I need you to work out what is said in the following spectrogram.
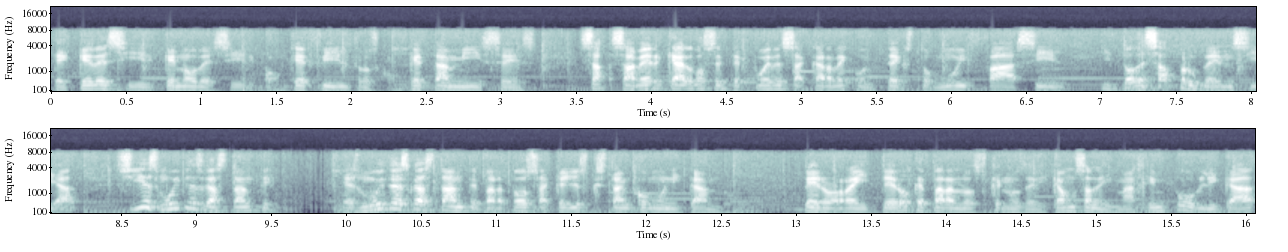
de qué decir, qué no decir, con qué filtros, con qué tamices, saber que algo se te puede sacar de contexto muy fácil y toda esa prudencia, sí es muy desgastante. Es muy desgastante para todos aquellos que están comunicando. Pero reitero que para los que nos dedicamos a la imagen pública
